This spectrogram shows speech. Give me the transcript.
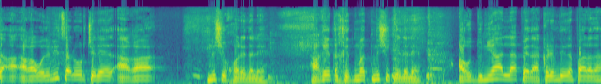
د هغه ولنی څلور چې هغه نشي خوریدلې هغه ته خدمت نشي کېدلې او دنیا الله پیدا کړم دې لپاره ده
